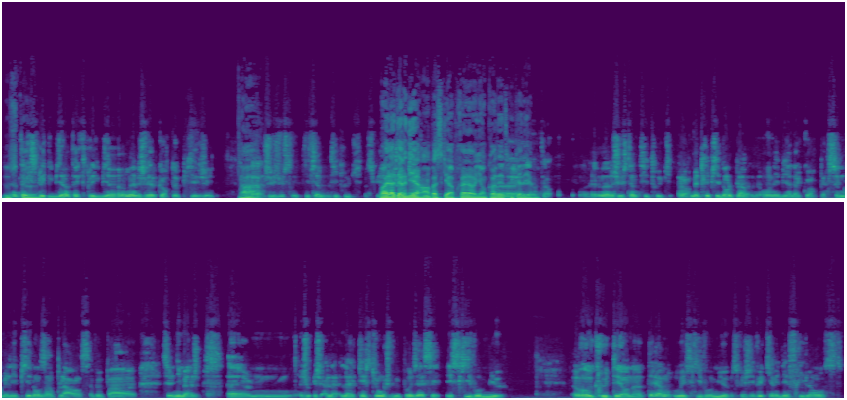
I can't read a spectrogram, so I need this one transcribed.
de ce T'expliques bien, t'expliques bien. Je vais encore te piéger. Ah. j'ai juste rectifié un petit truc. Parce que ouais, la dernière, hein, parce qu'après, il y a encore des trucs à dire. Attends, juste un petit truc. Alors, mettre les pieds dans le plat, on est bien d'accord. Personne met les pieds dans un plat. Hein, ça veut pas. Euh, c'est une image. Euh, la, question que je me posais, c'est est-ce qu'il vaut mieux recruter en interne ou est-ce qu'il vaut mieux? Parce que j'ai vu qu'il y avait des freelances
